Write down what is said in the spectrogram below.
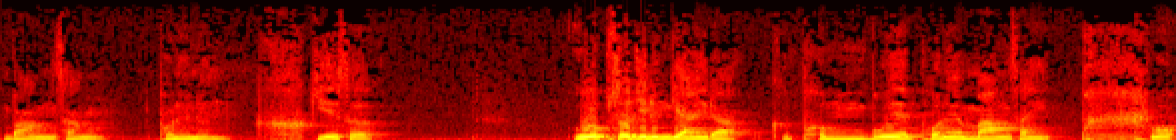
망상 번뇌는 거기에서 없어지는 게 아니라 그 범부의 번뇌 망상이 바로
